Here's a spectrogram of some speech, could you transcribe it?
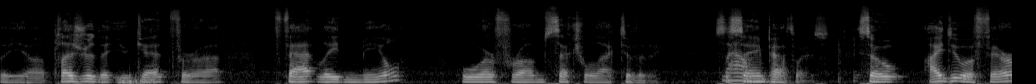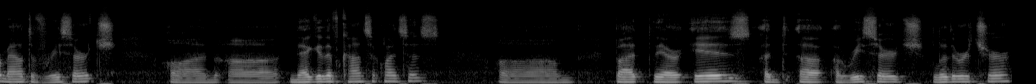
the uh, pleasure that you get for a fat laden meal or from sexual activity. It's wow. the same pathways. So I do a fair amount of research on uh, negative consequences, um, but there is a, a, a, research literature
